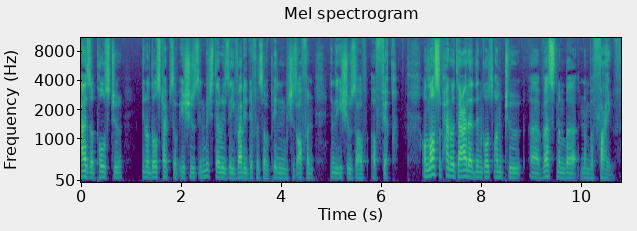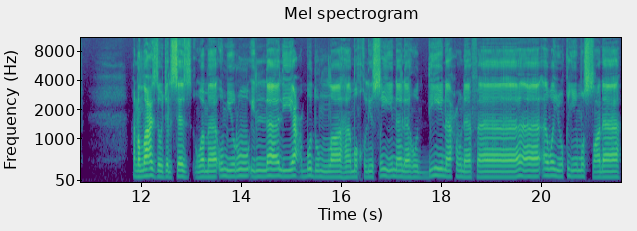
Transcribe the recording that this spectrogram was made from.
as opposed to you know those types of issues in which there is a very difference of opinion, which is often in the issues of, of fiqh. Allah subhanahu wa ta'ala then goes on to uh, verse number number five. And Allah Azza wa says, وَمَا أُمِرُوا إِلَّا لِيَعْبُدُوا اللَّهَ مُخْلِصِينَ لَهُ الدِّينَ حُنَفَاءَ وَيُقِيمُوا الصَّلَاةَ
